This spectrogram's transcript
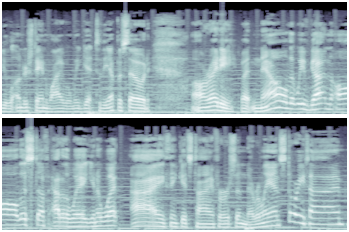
you'll understand why when we get to the episode. Alrighty, but now that we've gotten all this stuff out of the way, you know what? I think it's time for some Neverland story time.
